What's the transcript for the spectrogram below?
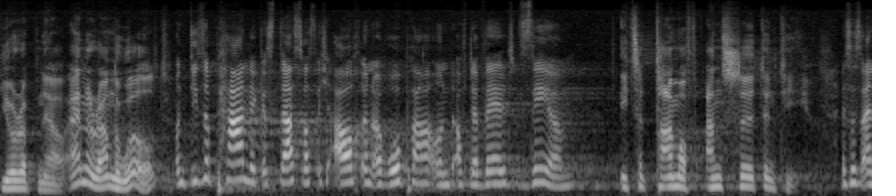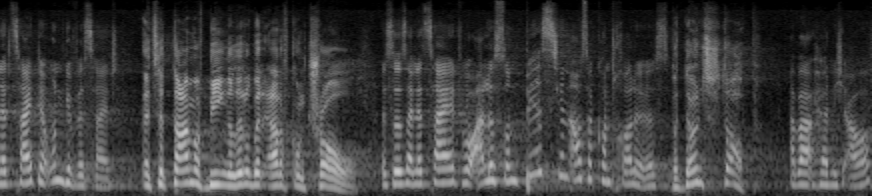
Europe now and around the world. Und diese Panik ist das, was ich auch in Europa und auf der Welt sehe. It's a time of uncertainty. Es ist eine Zeit der Ungewissheit. It's a time of being a little bit out of control. Es ist eine Zeit, wo alles so ein bisschen außer Kontrolle ist. But don't stop Aber hör nicht auf,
